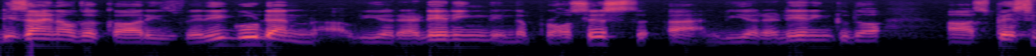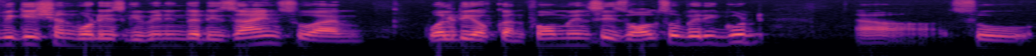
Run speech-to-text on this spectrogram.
design of the car is very good and uh, we are adhering in the process and we are adhering to the uh, specification what is given in the design. So, I am quality of conformance is also very good. Uh, so,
